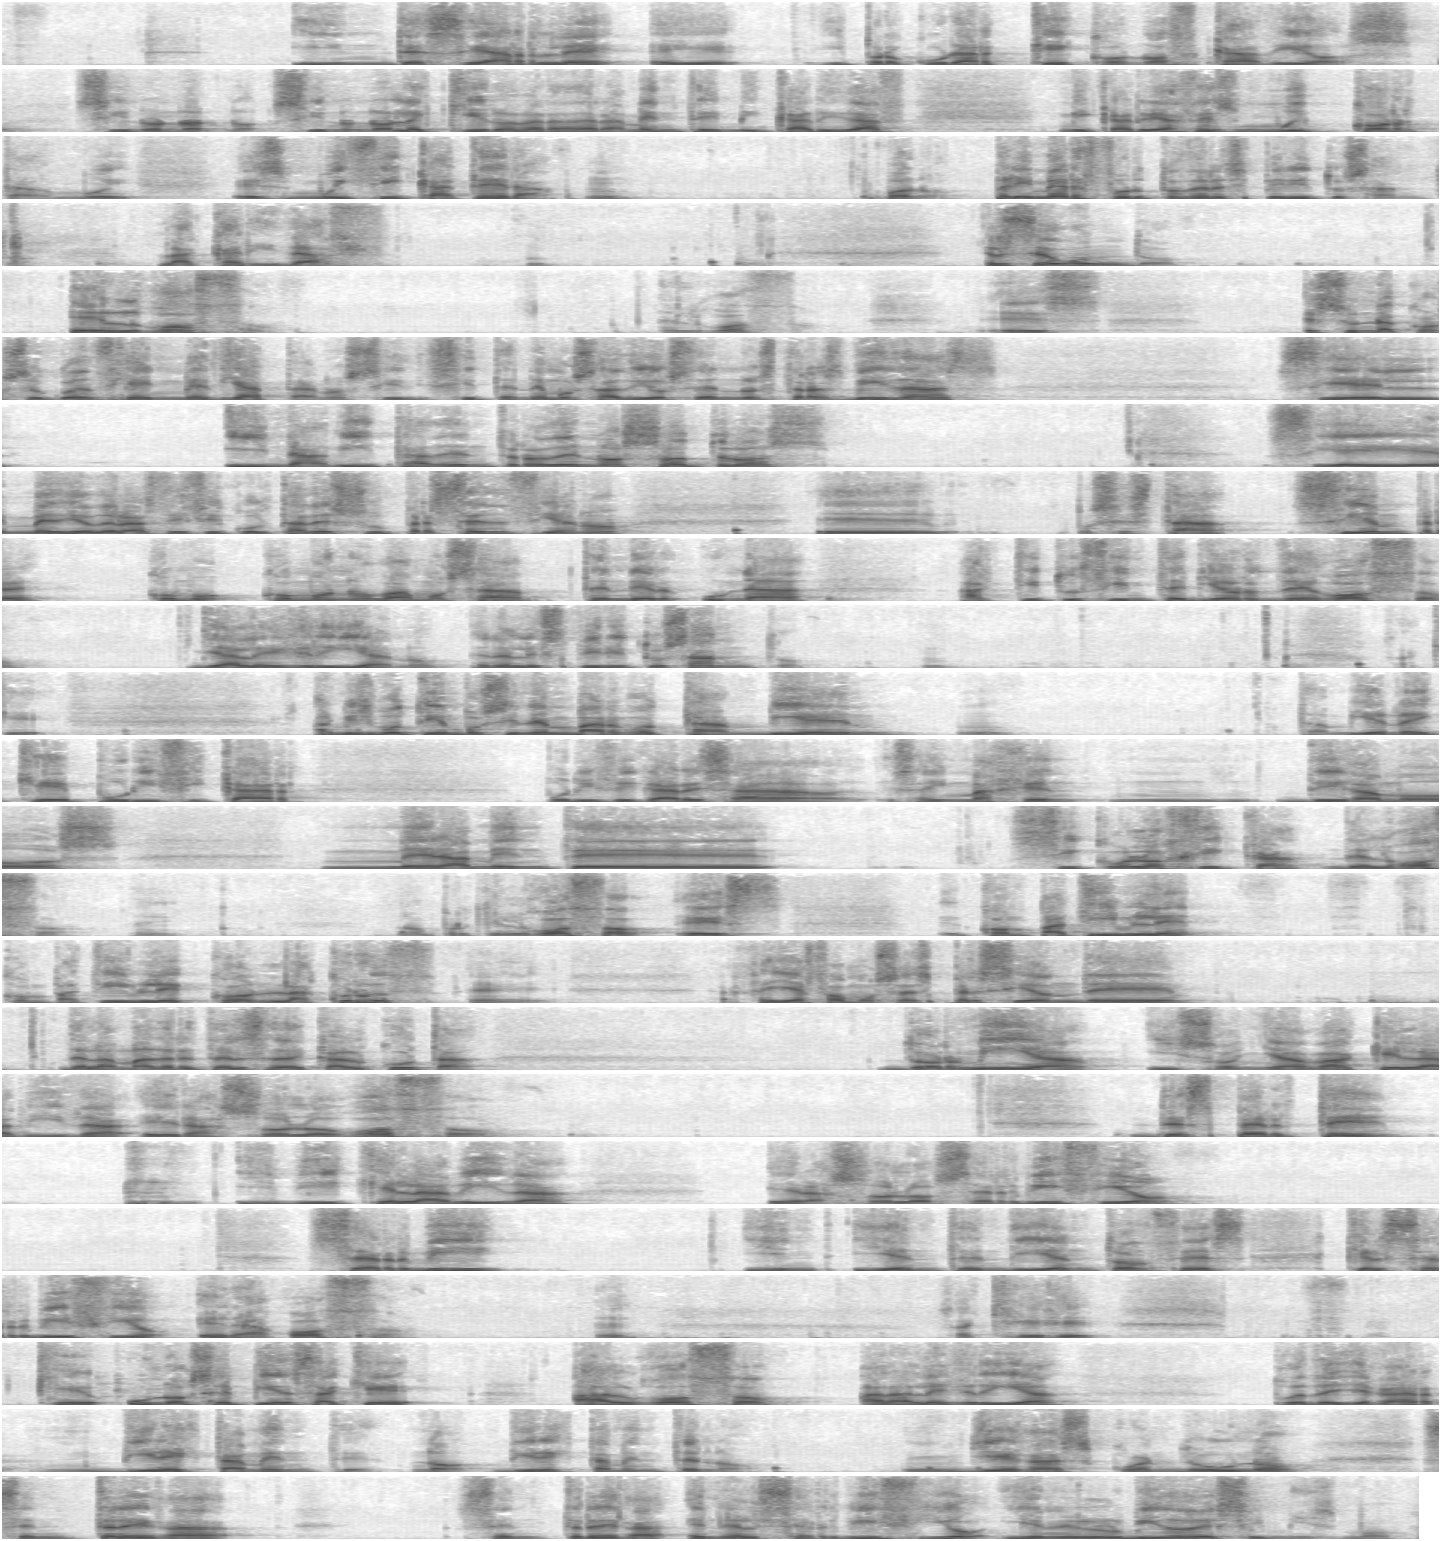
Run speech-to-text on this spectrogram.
desearle eh, y procurar que conozca a Dios. Si no, no, si no, no le quiero verdaderamente. Mi caridad, mi caridad es muy corta, muy, es muy cicatera. Bueno, primer fruto del Espíritu Santo, la caridad. El segundo, el gozo. El gozo. Es, es una consecuencia inmediata, ¿no? Si, tenemos a Dios en nuestras vidas, si Él inhabita dentro de nosotros, si en medio de las dificultades su presencia, ¿no? Eh, pues está siempre, ¿cómo, ¿cómo no vamos a tener una actitud interior de gozo y alegría ¿no? en el Espíritu Santo? Que al mismo tiempo, sin embargo, también, también hay que purificar, purificar esa, esa imagen, mm, digamos, meramente psicológica del gozo. ¿eh? Porque el gozo es compatible, compatible con la cruz. ¿eh? Aquella famosa expresión de, de la Madre Teresa de Calcuta dormía y soñaba que la vida era solo gozo. Desperté y vi que la vida era solo servicio. Serví y, entendí entonces que el servicio era gozo. ¿eh? O sea, que, que uno se piensa que al gozo, a la alegría, puede llegar directamente. No, directamente no llegas cuando uno se entrega, se entrega en el servicio y en el olvido de sí mismo.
